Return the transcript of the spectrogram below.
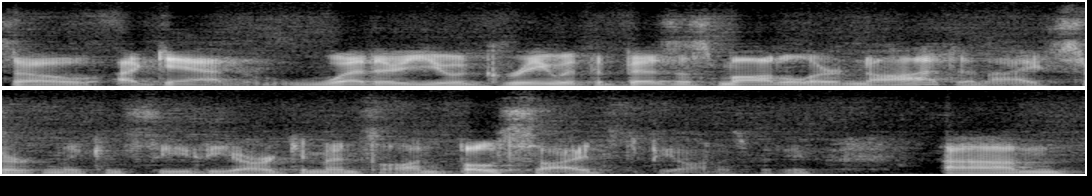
So again, whether you agree with the business model or not, and I certainly can see the arguments on both sides, to be honest with you, um,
